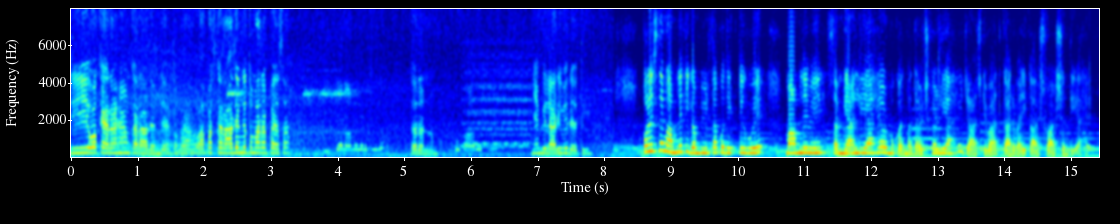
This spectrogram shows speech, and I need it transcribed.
जी वो कह रहे हैं हम करा देंगे तुम्हारा वापस करा देंगे तुम्हारा पैसा। तरन्नुम। ये बिलारी में रहती है। पुलिस ने मामले की गंभीरता को देखते हुए मामले में संज्ञान लिया है और मुकदमा दर्ज कर लिया है। जाँच के बाद कार्रवाई का आश्वासन दिया है।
